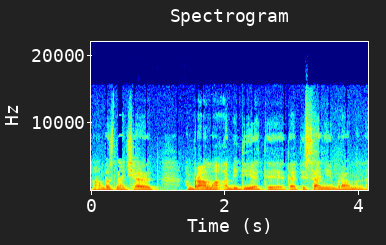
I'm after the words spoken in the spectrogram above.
обозначают Брама Абидияты, это описание Брамана.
